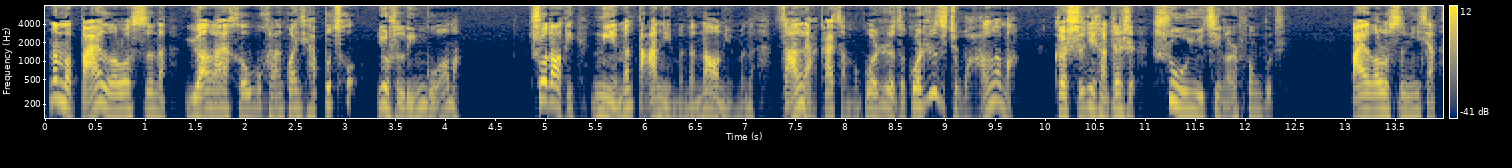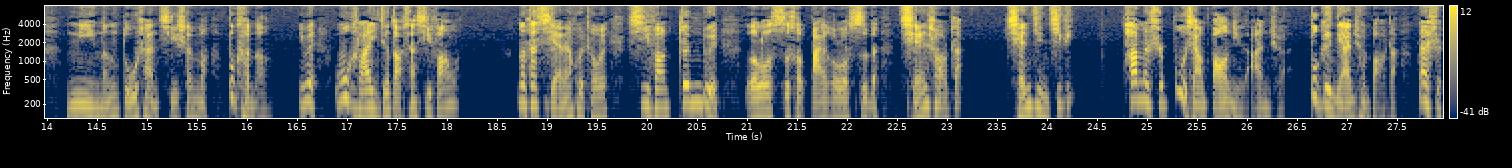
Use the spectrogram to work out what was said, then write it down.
那么白俄罗斯呢？原来和乌克兰关系还不错，又是邻国嘛。说到底，你们打你们的，闹你们的，咱俩该怎么过日子？过日子就完了嘛。可实际上，真是树欲静而风不止。白俄罗斯，你想你能独善其身吗？不可能，因为乌克兰已经倒向西方了，那它显然会成为西方针对俄罗斯和白俄罗斯的前哨站、前进基地。他们是不想保你的安全，不给你安全保障，但是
